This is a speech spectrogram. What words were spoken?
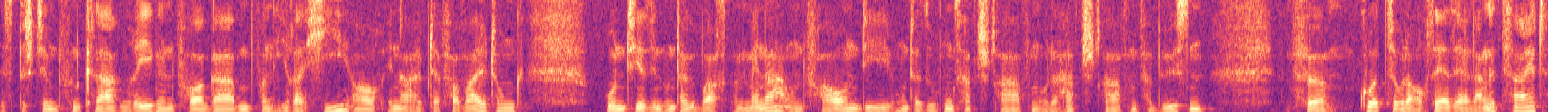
ist bestimmt von klaren Regeln, Vorgaben, von Hierarchie auch innerhalb der Verwaltung. Und hier sind untergebracht Männer und Frauen, die Untersuchungshaftstrafen oder Haftstrafen verbüßen für kurze oder auch sehr, sehr lange Zeit.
